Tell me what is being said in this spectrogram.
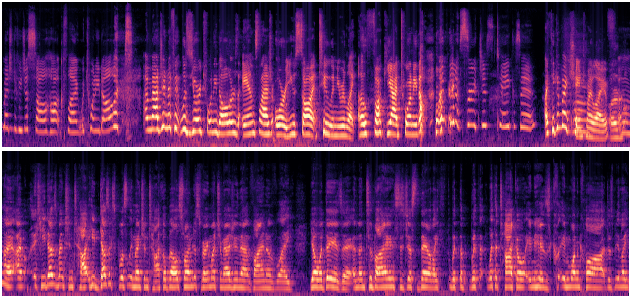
Imagine if you just saw a hawk flying with twenty dollars. Imagine if it was your twenty dollars and slash or you saw it too and you were like, oh fuck yeah, twenty dollars. the bird just takes it. I think it might change my life. I'm, I, I'm, he does mention ta- he does explicitly mention Taco Bell, so I'm just very much imagining that vine of like, "Yo, what day is it?" And then Tobias is just there, like with the with with a taco in his in one claw, just being like,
